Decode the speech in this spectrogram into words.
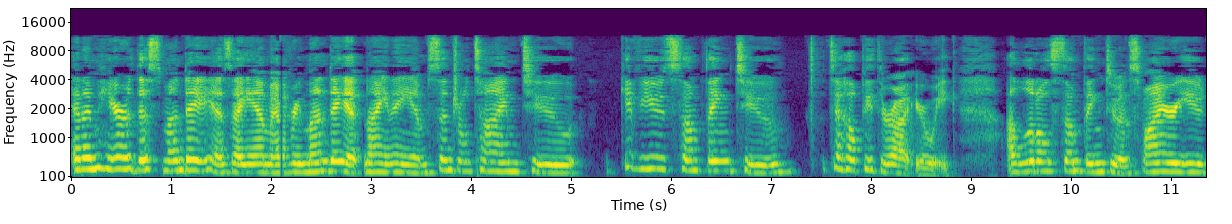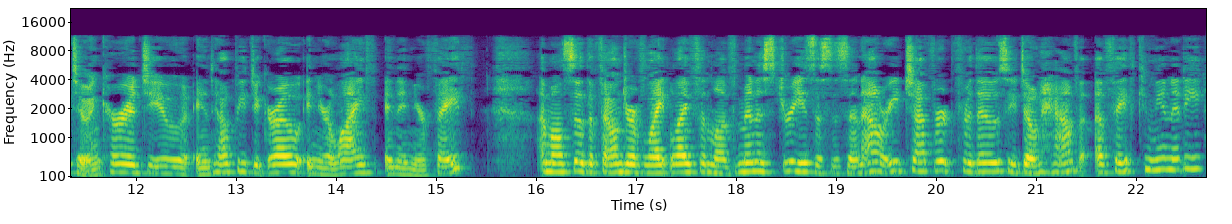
And I'm here this Monday, as I am every Monday at 9 a.m. Central Time, to give you something to to help you throughout your week. A little something to inspire you, to encourage you, and help you to grow in your life and in your faith. I'm also the founder of Light Life and Love Ministries. This is an outreach effort for those who don't have a faith community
